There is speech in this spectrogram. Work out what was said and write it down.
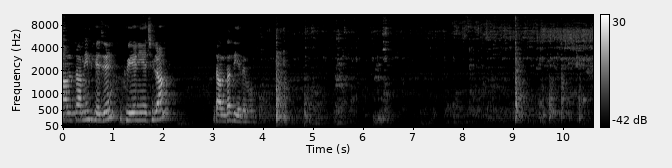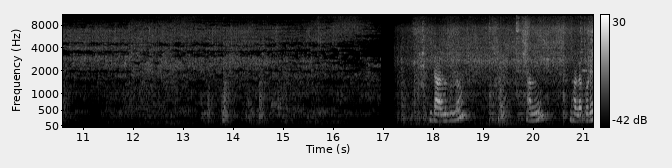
ডালটা আমি ভেজে ধুয়ে নিয়েছিলাম। ডালটা দিয়ে দেব। ডালগুলো আমি ভালো করে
